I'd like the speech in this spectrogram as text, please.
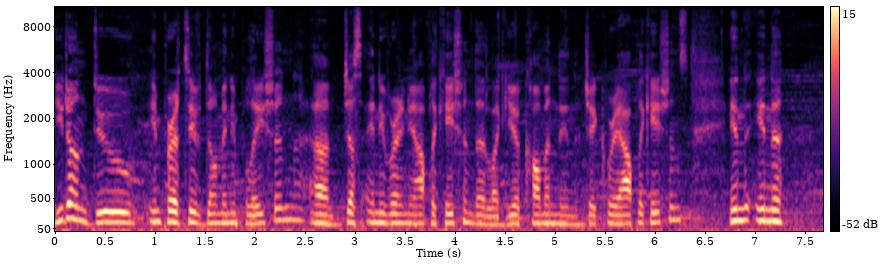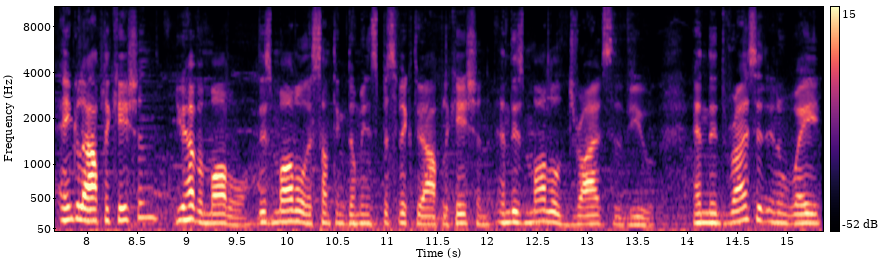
you don't do imperative DOM manipulation uh, just anywhere in your application that like you're common in jQuery applications. In in Angular application, you have a model. This model is something domain specific to your application, and this model drives the view. And it drives it in a way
